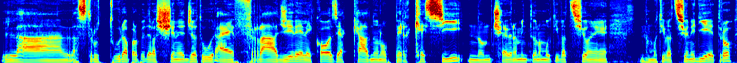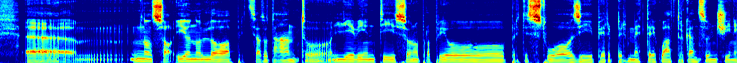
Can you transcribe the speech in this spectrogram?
la, la struttura proprio della sceneggiatura è fragile, le cose accadono perché sì, non c'è veramente una motivazione, una motivazione dietro. Ehm, non so, io non l'ho apprezzato tanto, gli eventi sono proprio pretestuosi per, per mettere quattro canzoncine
